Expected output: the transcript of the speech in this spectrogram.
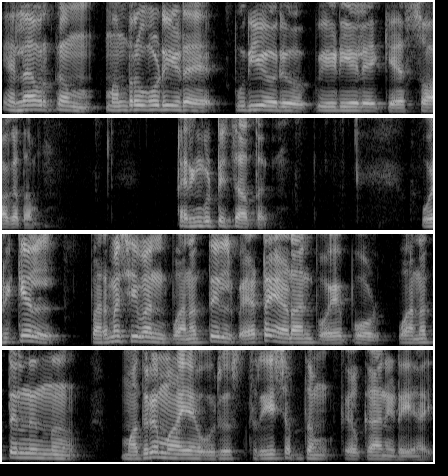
എല്ലാവർക്കും മന്ത്രകോടിയുടെ പുതിയൊരു വീഡിയോയിലേക്ക് സ്വാഗതം. കരിങ്കുട്ടിച്ചാത്തൻ ഒരിക്കൽ പരമശിവൻ വനത്തിൽ വേട്ടയാടാൻ പോയപ്പോൾ വനത്തിൽ നിന്ന് മധുരമായ ഒരു സ്ത്രീ ശബ്ദം കേൾക്കാനിടയായി.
